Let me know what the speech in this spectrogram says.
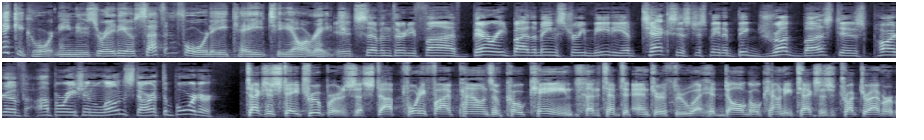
Nikki Courtney, News Radio 740 KTRH. It's 735. Buried by the mainstream media, Texas just made a big drug bust as part of Operation Lone Star at the border. Texas state troopers stopped 45 pounds of cocaine that attempted to enter through uh, Hidalgo County, Texas. A truck driver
